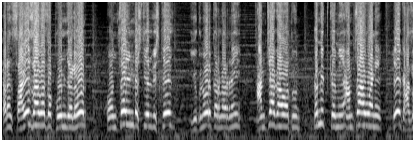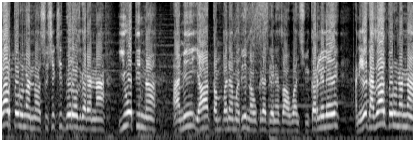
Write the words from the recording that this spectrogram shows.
कारण साळेसाहेबाचा फोन गेल्यावर कोणचा इंडस्ट्रीयल लिस्टेज इग्नोर करणार नाही. आमच्या गावातून कमीत कमी आमचं आव्हान आहे एक हजार तरुणांना सुशिक्षित बेरोजगारांना युवतींना आम्ही या कंपन्यामध्ये नोकऱ्या देण्याचं आव्हान स्वीकारलेलं आहे. आणि एक हजार तरुणांना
